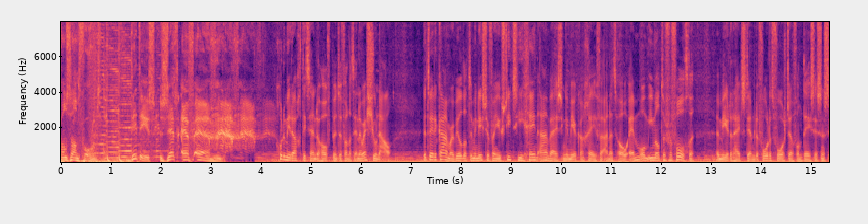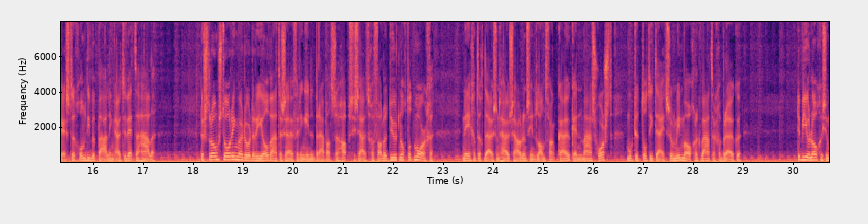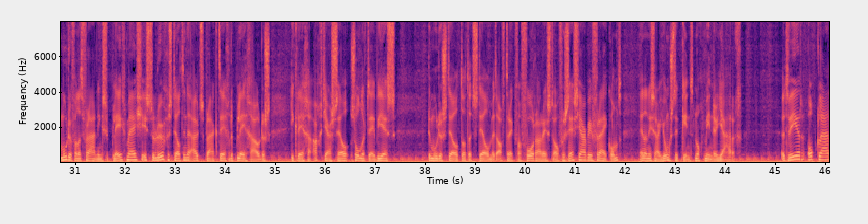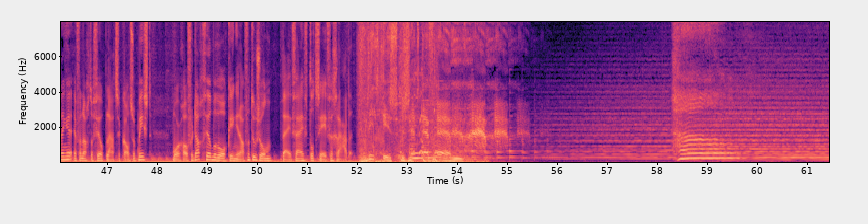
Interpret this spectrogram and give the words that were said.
van Zandvoort. Dit is ZFM. Goedemiddag, dit zijn de hoofdpunten van het NOS-journaal. De Tweede Kamer wil dat de minister van Justitie geen aanwijzingen meer kan geven aan het OM om iemand te vervolgen. Een meerderheid stemde voor het voorstel van D66 om die bepaling uit de wet te halen. De stroomstoring waardoor de rioolwaterzuivering in het Brabantse Haps is uitgevallen duurt nog tot morgen. 90.000 huishoudens in het land van Kuik en Maashorst moeten tot die tijd zo min mogelijk water gebruiken. De biologische moeder van het Vlaardingse pleegmeisje is teleurgesteld in de uitspraak tegen de pleegouders. Die kregen acht jaar cel zonder tbs. De moeder stelt dat het stel met aftrek van voorarrest over zes jaar weer vrijkomt... en dan is haar jongste kind nog minderjarig. Het weer, opklaringen en vannacht op veel plaatsen kans op mist. Morgen overdag veel bewolking en af en toe zon bij 5 tot 7 graden. Dit is ZFM.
